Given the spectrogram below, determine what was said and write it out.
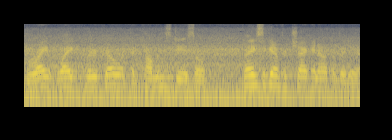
bright white clear coat with the Cummins diesel. Thanks again for checking out the video.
